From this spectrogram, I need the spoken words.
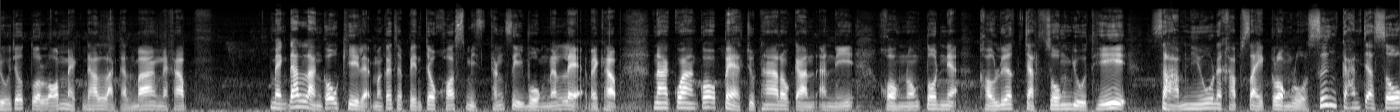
ดูเจ้าตัวล้อแม็กด้านหลังกันบ้างนะครับแม็กด้านหลังก็โอเคแหละ มันก็จะเป็นเจ้าคอสมิ c ทั้ง 4 วงนั่นแหละนะครับ หน้ากว้างก็ 8.5 แล้วกันอันนี้ของน้องต้นเนี่ย เขาเลือกจัดทรงอยู่ที่ 3 นิ้วนะครับใส่กล่องโหลด ซึ่งการจัดทรง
